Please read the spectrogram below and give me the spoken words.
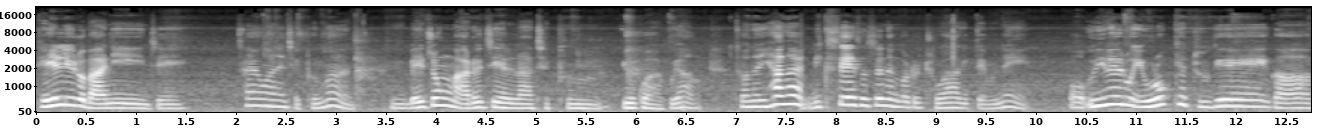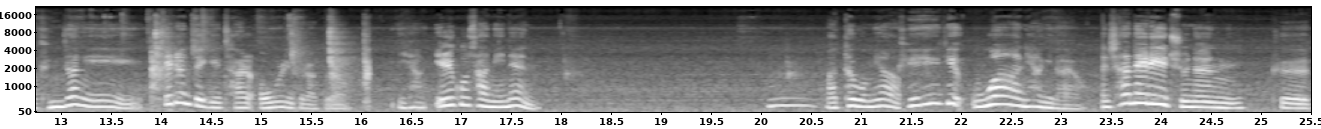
데일리로 많이 이제 사용하는 제품은 그 메종 마르지엘라 제품 요거 하고요. 저는 향을 믹스해서 쓰는 거를 좋아하기 때문에 어, 의외로 이렇게 두 개가 굉장히 세련되게 잘 어울리더라고요. 이 향 1932는 음, 맡아보면 되게 우아한 향이 나요. 샤넬이 주는 그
